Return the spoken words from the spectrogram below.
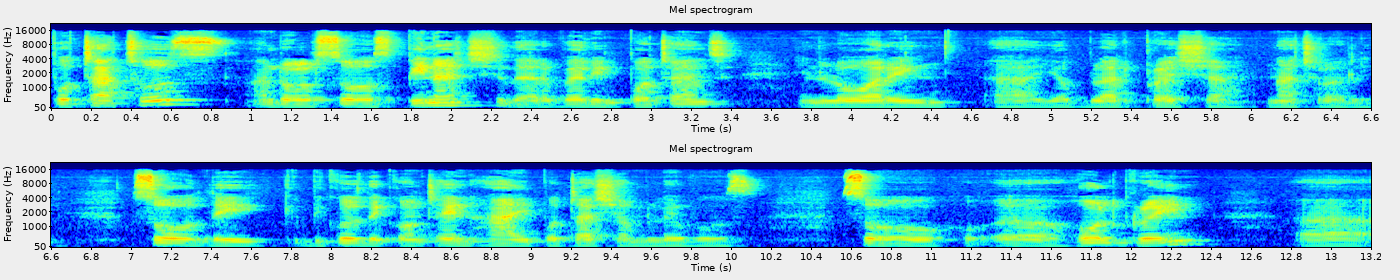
potatoes, and also spinach, they are very important in lowering uh, your blood pressure naturally. So they because they contain high potassium levels. So uh, whole grain. Uh,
